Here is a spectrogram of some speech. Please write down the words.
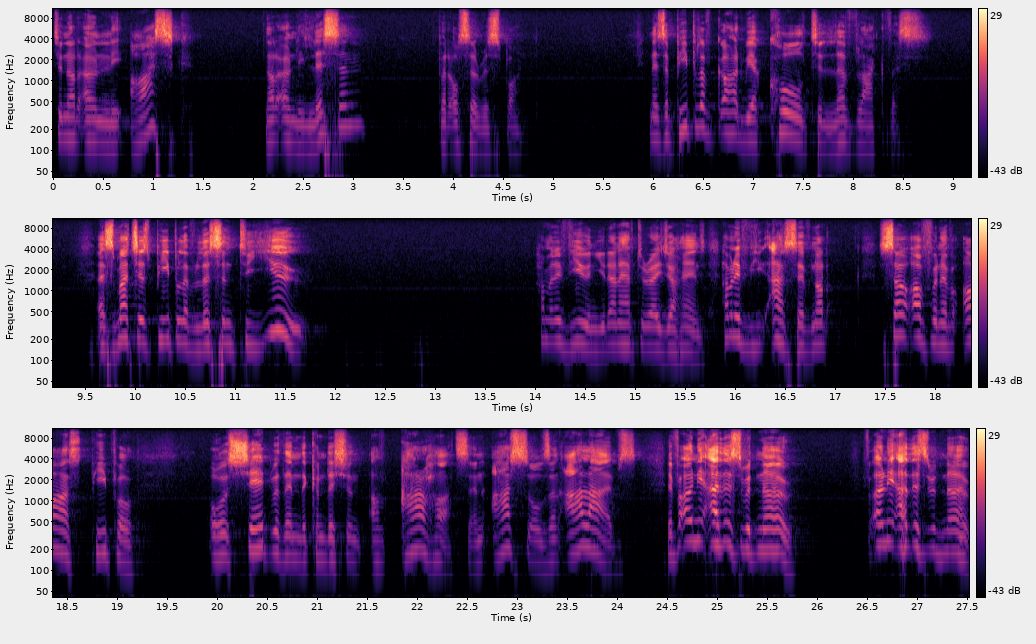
to not only ask, not only listen, but also respond? And as a people of God, we are called to live like this. As much as people have listened to you, how many of you, and you don't have to raise your hands, how many of you, us, have not so often have asked people or shared with them the condition of our hearts and our souls and our lives? If only others would know. If only others would know.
